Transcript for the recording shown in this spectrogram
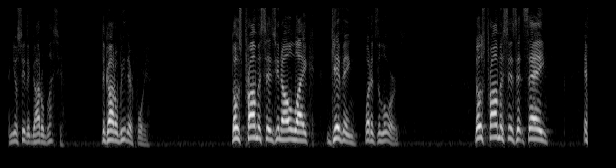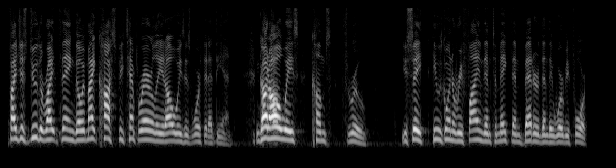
then you'll see that God will bless you, that God will be there for you. Those promises, you know, like giving, what is the Lord's? Those promises that say, if I just do the right thing, though it might cost me temporarily, it always is worth it at the end. And God always comes through. You see, He was going to refine them to make them better than they were before.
